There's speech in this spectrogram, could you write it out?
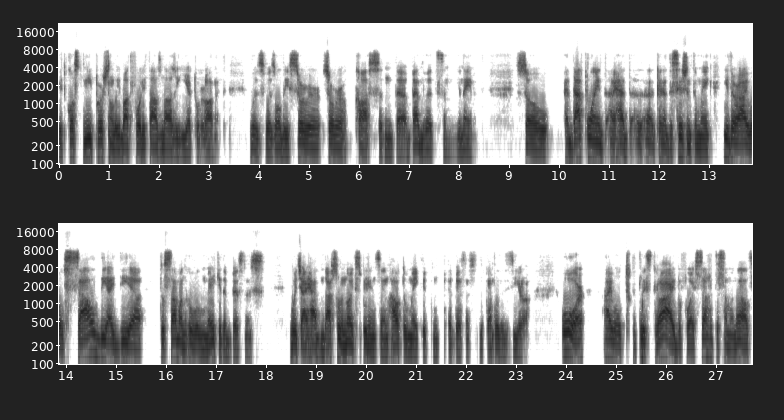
it cost me personally about forty thousand dollars a year to run it. with was all these server server costs and uh, bandwidths and you name it. So at that point, I had a, a kind of decision to make. Either I will sell the idea to someone who will make it a business, which I had absolutely no experience in how to make it a business, completely zero, or I will t- at least try before I sell it to someone else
